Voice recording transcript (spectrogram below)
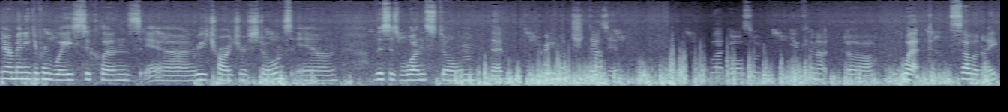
There are many different ways to cleanse and recharge your stones and this is one stone that pretty much does it. But also you cannot uh, wet selenite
